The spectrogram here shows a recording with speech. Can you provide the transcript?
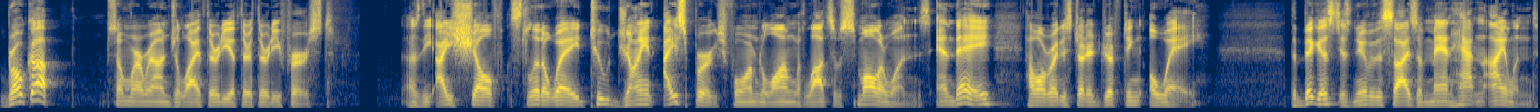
broke up somewhere around July 30th or 31st. As the ice shelf slid away, two giant icebergs formed along with lots of smaller ones, and they have already started drifting away. The biggest is nearly the size of Manhattan Island.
